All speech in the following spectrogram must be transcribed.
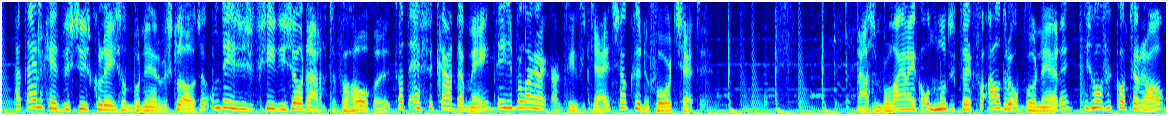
Uiteindelijk heeft het bestuurscollege van Bonaire besloten om deze subsidie zodanig te verhogen dat FBK daarmee deze belangrijke activiteit zou kunnen voortzetten. Naast een belangrijke ontmoetingsplek voor ouderen op Bonaire is Hofje Cotteral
